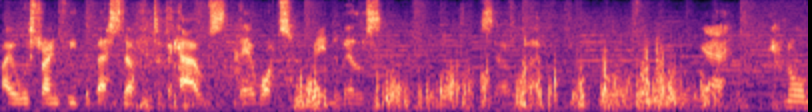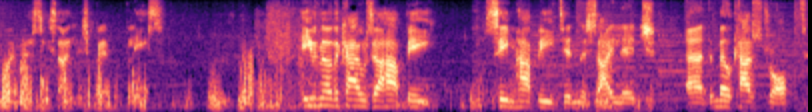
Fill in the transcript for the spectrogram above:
I always try and feed the best stuff to the cows. They're what's paying the bills. So um, yeah, ignore my messy silage bit, please. Even though the cows are happy, seem happy eating the silage, uh, the milk has dropped.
